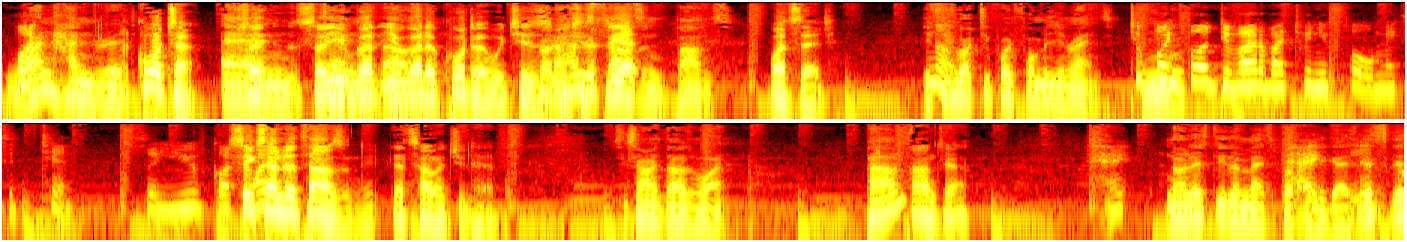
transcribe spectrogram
What? one hundred. Quarter. So, And so you've got, you've got a quarter, which is, Got a which is hundred three, thousand pounds. what's that? If No. you've got two point four million rands. Two point four divided by twenty four makes it ten. So you've got 600,000. That's how much you'd have. Six hundred thousand what? Pounds? Pounds, yeah. Hey, No, let's do the maths properly, Hey, guys. let's Let's, let's,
